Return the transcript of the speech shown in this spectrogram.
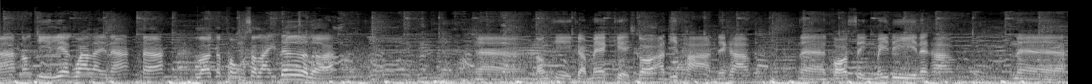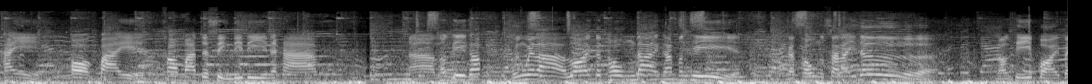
นะน้องทีเรียกว่าอะไรนะฮะลอยกระทงสไลเดอร์เหรออ่าน้องทีกับแม่เกดก็อธิษฐานนะครับนะขอสิ่งไม่ดีนะครับนะให้ออกไปเข้ามาแต่สิ่งดีๆนะครับ อ่าบางทีครับถึงเวลาลอยกระทงได้ครับบางทีกระทงสไลเดอร์น้องทีปล่อยไป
